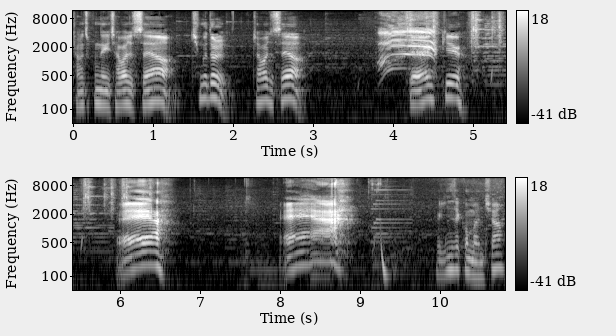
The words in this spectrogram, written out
장수풍뎅이 잡아주세요. 친구들 잡아주세요. Thank you. 에야. 에야. 여기 흰색 꽃 많죠?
